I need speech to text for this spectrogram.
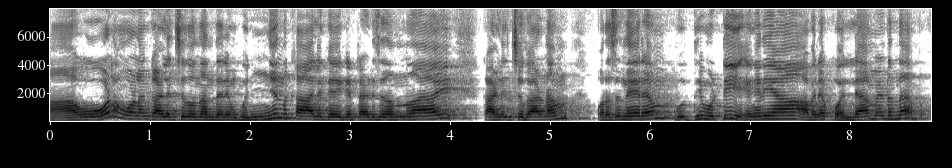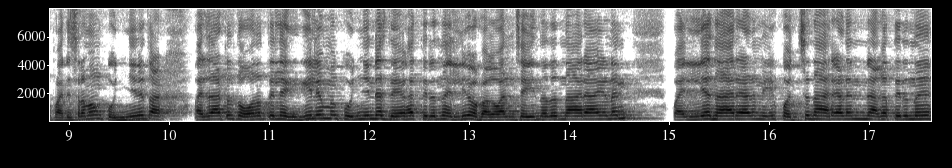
ആവോളം ഓളം കളിച്ചതോ നന്ദനും. കുഞ്ഞിന് കാലും കൈ കെട്ടടിച്ച് നന്നായി കളിച്ചു. കാരണം കുറച്ച് നേരം ബുദ്ധിമുട്ടി എങ്ങനെയാ അവനെ കൊല്ലാൻ വേണ്ടുന്ന പരിശ്രമം കുഞ്ഞിന് വലുതായിട്ട് തോന്നത്തില്ലെങ്കിലും കുഞ്ഞിന്റെ ദേഹത്തിരുന്നല്ലയോ ഭഗവാൻ ചെയ്യുന്നത് നാരായണൻ? വലിയ നാരായണൻ ഈ കൊച്ചു നാരായണനകത്തിരുന്ന്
